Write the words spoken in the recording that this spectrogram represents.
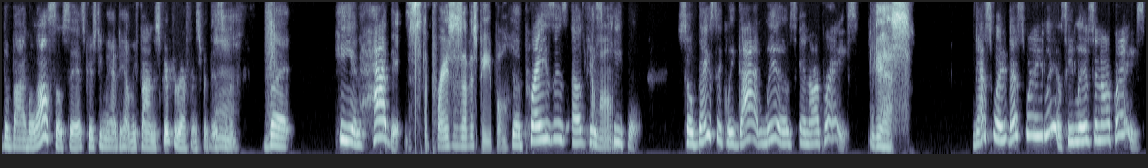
the Bible also says, Christy may have to help me find the scripture reference for this mm. one, but he inhabits it's the praises of his people. The praises of his people. So basically, God lives in our praise. Yes. That's where that's where he lives. He lives in our praise.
